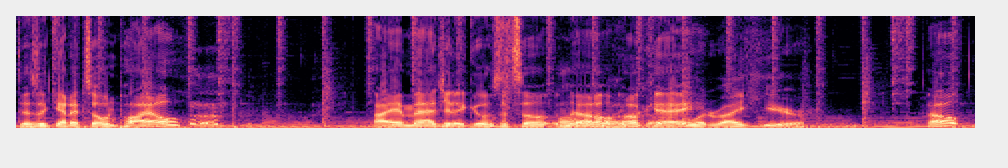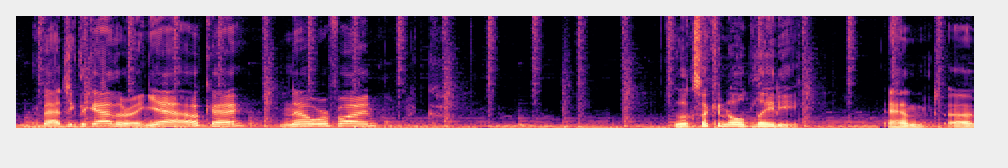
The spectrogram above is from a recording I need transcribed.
does it get its own pile? I imagine it goes its own. Oh no, my God, okay. What right here? Oh, Magic the Gathering. Yeah, okay. No, we're fine. It looks like an old lady, and uh,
